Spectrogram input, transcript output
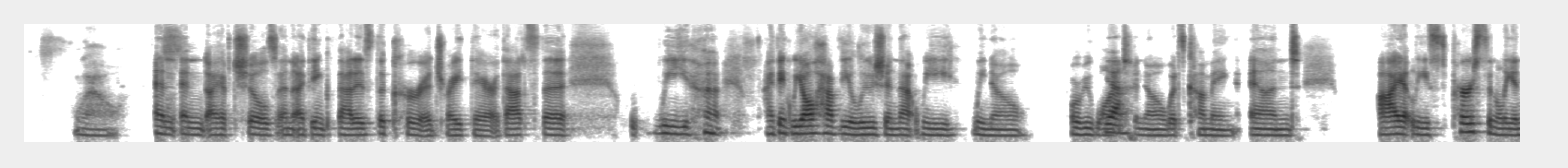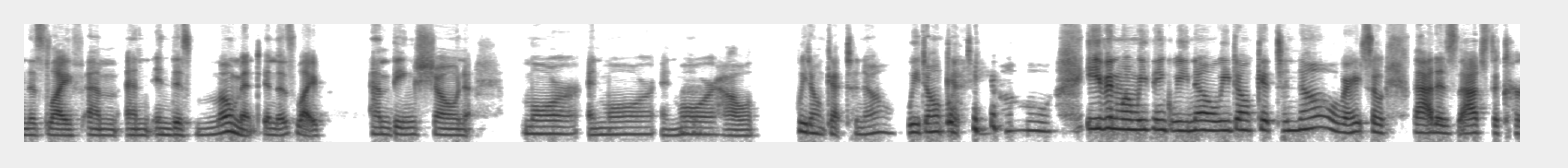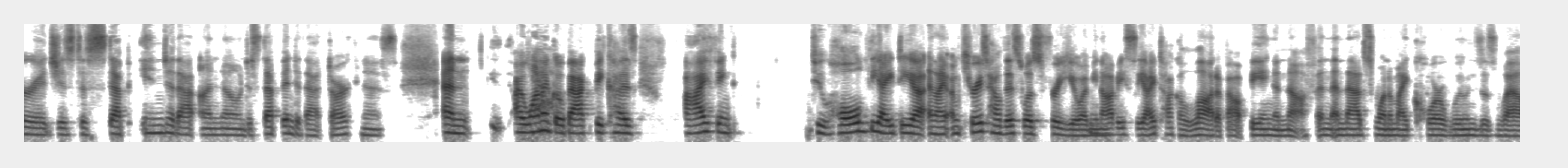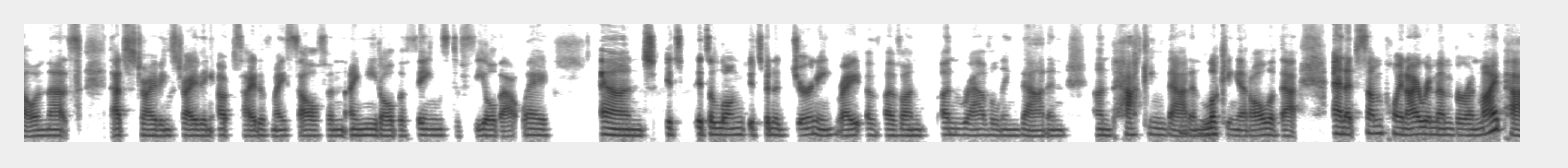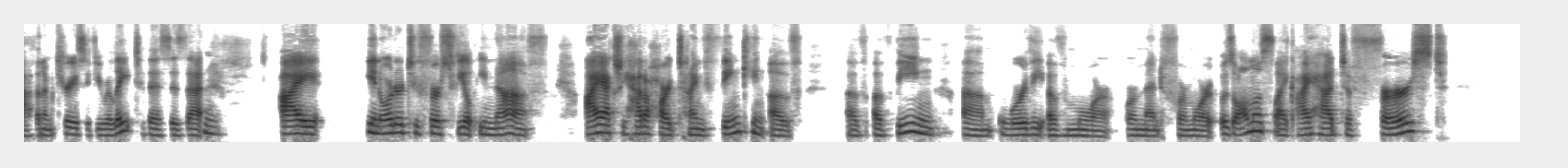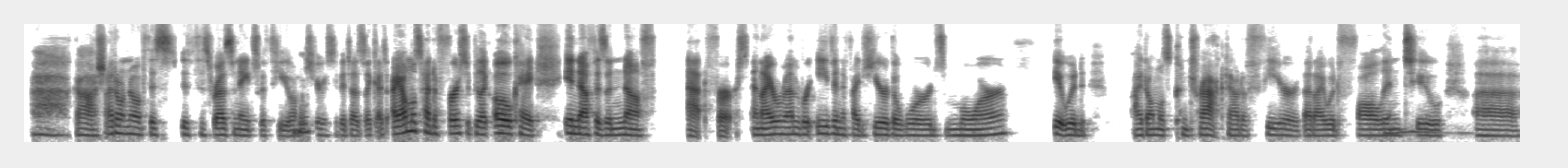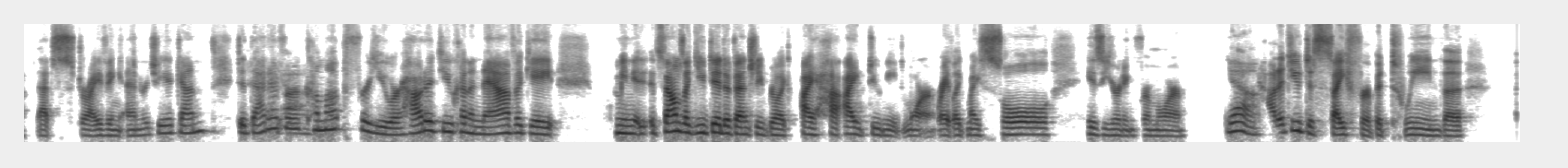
Wow and and i have chills and i think that is the courage right there that's the we i think we all have the illusion that we we know or we want yeah. to know what's coming and i at least personally in this life am and in this moment in this life am being shown more and more and mm-hmm. more how we don't get to know. We don't get to know. Even when we think we know, we don't get to know, right? So that is that's the courage is to step into that unknown, to step into that darkness. And I want to yeah. go back because I think to hold the idea and I, am curious how this was for you i mean mm-hmm. obviously i talk a lot about being enough and, and that's one of my core wounds as well and that's that's striving striving outside of myself and i need all the things to feel that way and it's it's a long it's been a journey right of, of un, unraveling that and unpacking that and mm-hmm. looking at all of that and at some point i remember on my path and i'm curious if you relate to this is that mm. i in order to first feel enough i actually had a hard time thinking of of of being um, worthy of more or meant for more it was almost like i had to first ah, gosh, I don't know if this if this resonates with you. I'm mm-hmm. curious if it does. Like I, I almost had to first be like, oh, okay, enough is enough at first. And I remember even if I'd hear the words more, it would I'd almost contract out of fear that I would fall into mm. uh, that striving energy again. Did that ever yeah. come up for you, or how did you kind of navigate? I mean, it, it, sounds like you did eventually. Be like, I ha- I do need more, right? Like my soul is yearning for more. Yeah. How did you decipher between the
